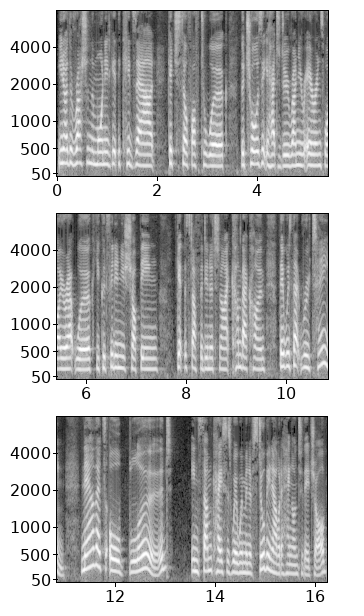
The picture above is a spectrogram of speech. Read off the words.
You know, the rush in the morning to get the kids out, get yourself off to work, the chores that you had to do, run your errands while you're at work, you could fit in your shopping, get the stuff for dinner tonight, come back home. There was that routine. Now that's all blurred in some cases where women have still been able to hang on to their job.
